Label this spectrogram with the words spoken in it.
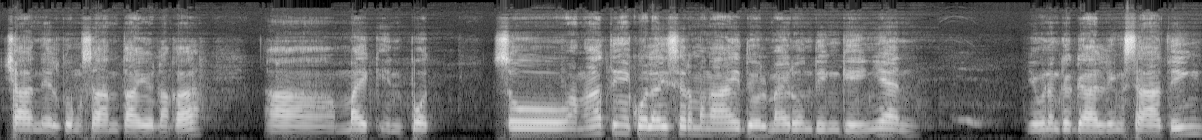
channel kung saan tayo naka ah, mic input. So, ang ating equalizer mga idol, mayroon ding gain yan. Yung nanggagaling sa ating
